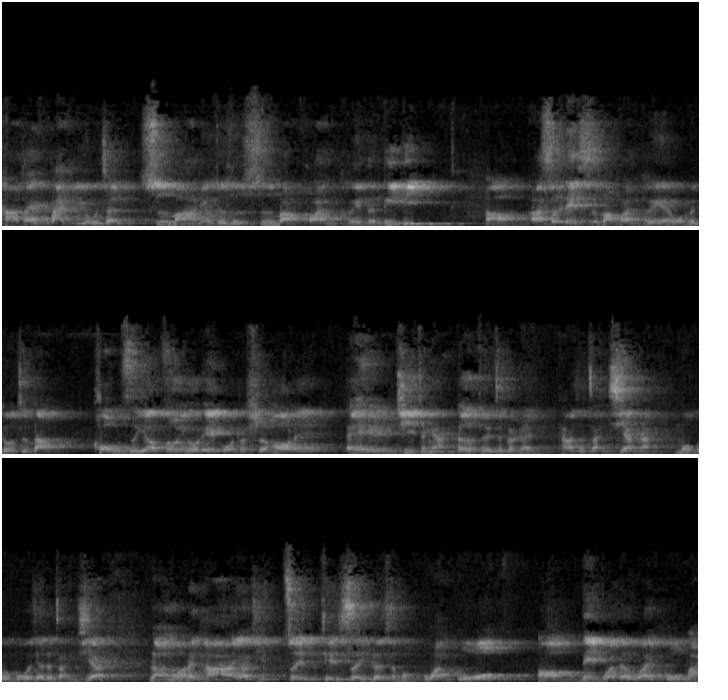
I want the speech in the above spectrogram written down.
他在担忧着。司马牛就是司马桓腿的弟弟，啊啊，所以呢，司马桓腿呢，我们都知道，孔子要周游列国的时候呢，哎，去怎样得罪这个人？他是宰相啊，某个国家的宰相。然后呢，他要去建建设一个什么官国？哦，内官的外国嘛。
